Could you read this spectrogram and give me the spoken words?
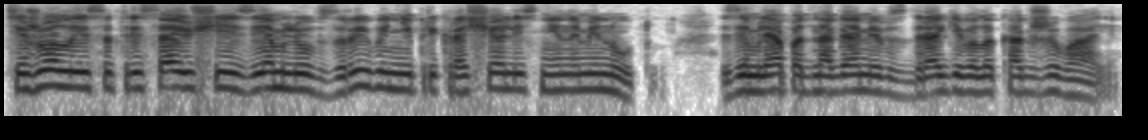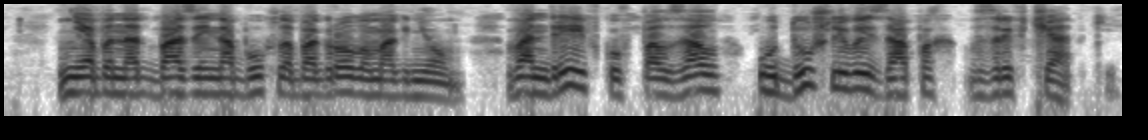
Тяжелые сотрясающие землю взрывы не прекращались ни на минуту. Земля под ногами вздрагивала, как живая. Небо над базой набухло багровым огнем. В Андреевку вползал удушливый запах взрывчатки.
